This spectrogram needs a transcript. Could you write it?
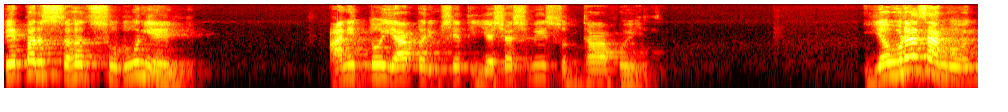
पेपर सहज सोडून येईल. आणि तो या परीक्षेत यशस्वी सुद्धा होईल. एवढं सांगून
